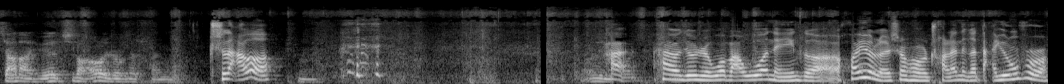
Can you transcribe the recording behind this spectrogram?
下大雪吃大袄的时候才穿的。吃大袄。嗯。还还有就是我把我那个怀孕的时候穿的那个大羽绒服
